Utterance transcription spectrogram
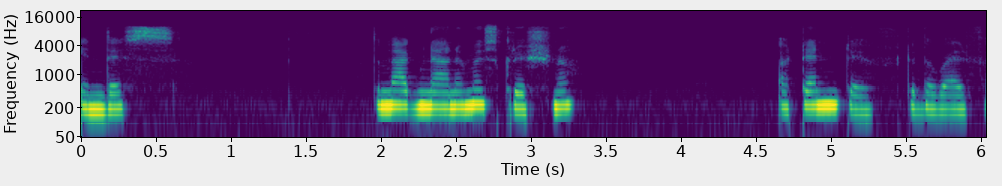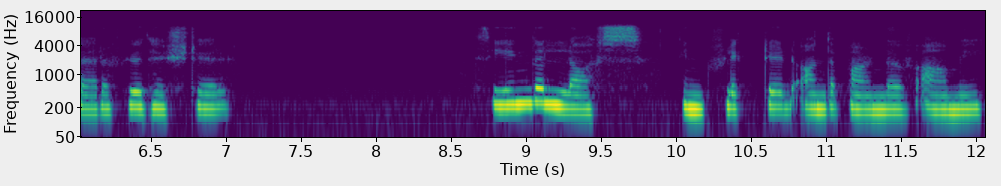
In this, the magnanimous Krishna, attentive to the welfare of Yudhishthir, seeing the loss inflicted on the Pandav army,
